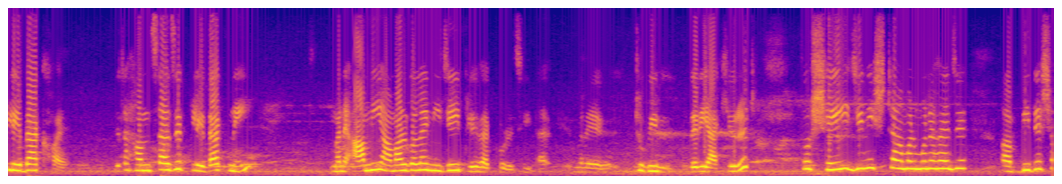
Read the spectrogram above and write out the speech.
প্লেব্যাক হয়। যেটা হামসাজে প্লেব্যাক নেই। মানে আমি আমার গলায় নিজেই প্লেব্যাক করেছি মানে টু বি ভেরি অ্যাকিউরেট তো সেই জিনিসটা আমার মনে হয় যে বিদেশে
